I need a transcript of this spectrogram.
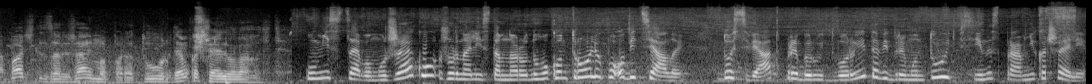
А бачите, заряджаємо апаратуру. Будемо качель налагодити. У місцевому ЖЕКу журналістам народного контролю пообіцяли – до свят приберуть двори та відремонтують всі несправні качелі.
